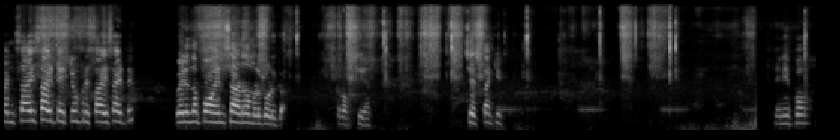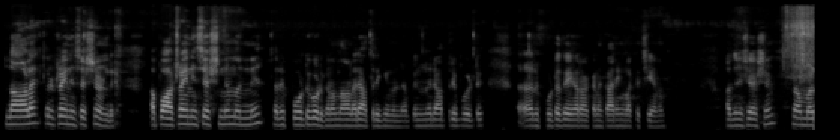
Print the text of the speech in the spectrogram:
കൺസൈസ് ആയിട്ട് ഏറ്റവും പ്രിസൈസ് ആയിട്ട് വരുന്ന പോയിന്റ്സ് ആണ് നമ്മൾ കൊടുക്കുക. ക്രോസ് ചെയ്യാൻ. ചേസ് താങ്ക് യു ഇനിയിപ്പോ നാളെ ഒരു ട്രെയിനിങ് സെഷൻ ഉണ്ട്. അപ്പോൾ ആ ട്രെയിനിങ് സെഷന് മുന്നേ റിപ്പോർട്ട് കൊടുക്കണം നാളെ രാത്രിക്ക് മുന്നേ. അപ്പം ഇന്ന് രാത്രി പോയിട്ട് റിപ്പോർട്ട് തയ്യാറാക്കണം കാര്യങ്ങളൊക്കെ ചെയ്യണം. അതിനുശേഷം നമ്മൾ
